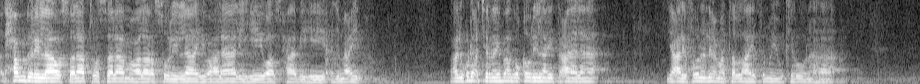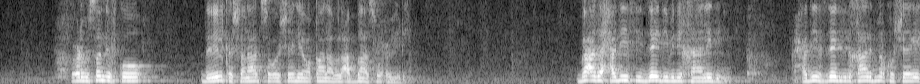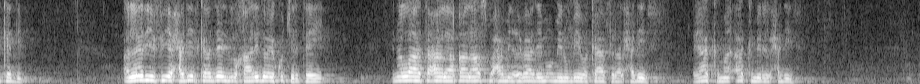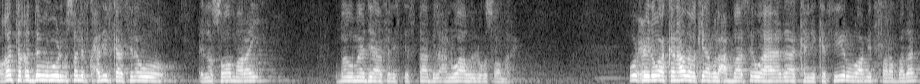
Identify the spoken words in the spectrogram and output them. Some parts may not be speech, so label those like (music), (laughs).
alxamdu lilah wsalaatu wasalaamu calaa rasuuli illahi wacala aalihi waasxaabihi ajmaciin waxaynu ku dhex jirnay baabu qowli llahi tacaala yacrifuuna nicmat allahi uma yunkiruunaha wuxu uhi musanifku daliilka shanaad isagoo sheegaya waqaala abulcabaas wuxuu yihi bacda xadiidi zayd bni khaalidin. Xadiid zayd bni khaalid markuu sheegay kadib aladi fiihi xadiidka zayd bnu khaalidu ay ku jirtay in allaha tacaala qaala asbaxa min cibaadi muminu bi wakafir alxadiid. Ay akmil alxadiid. Waqad taqadama buu uhi musanifku xadiidkaasina wuu ina soo maray. Baabu ma jaءa fi listisqaa bilanwa buu inagu soo maray. Wuxuu yihi waa kan hadalkii abulcabaase wahada kani kahiiru waa mid fara badan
